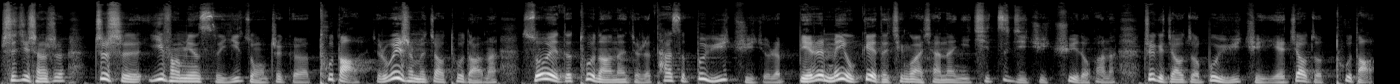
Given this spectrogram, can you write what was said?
实际上是这是一方面是一种这个屠盗，就是为什么叫屠盗呢？所谓的屠盗呢，就是它是不允许，就是别人没有给的情况下呢，你去自己去去的话呢，这个叫做不允许，也叫做屠盗。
